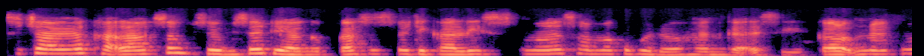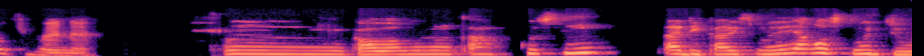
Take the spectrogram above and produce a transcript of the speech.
secara gak langsung bisa-bisa dianggap kasus radikalisme sama kebodohan gak sih? Kalau menurutmu gimana? Hmm kalau menurut aku sih radikalismenya aku setuju.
